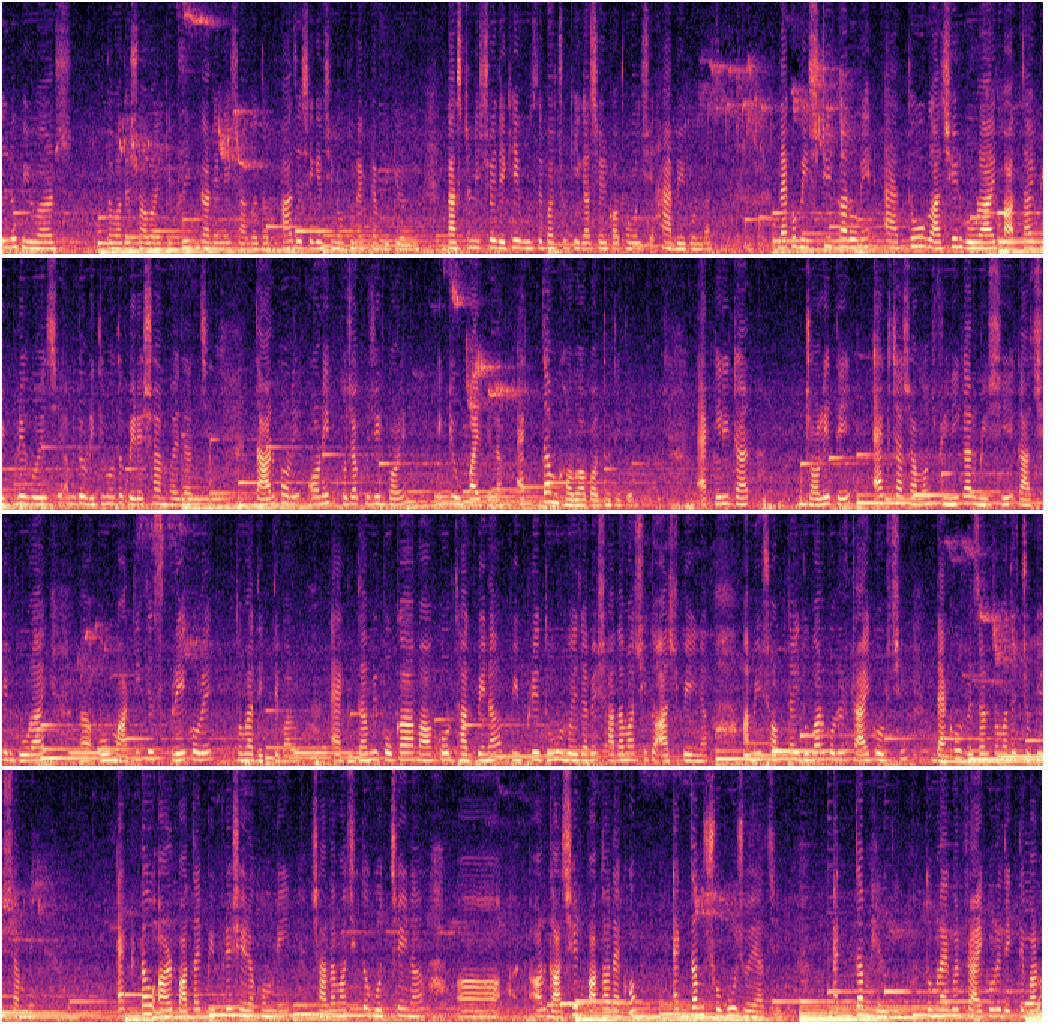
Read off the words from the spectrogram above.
Hello viewers, তোমাদের সবাইকে dream গার্ডেনে স্বাগত আজ এসে গেছি নতুন একটা ভিডিও নিয়ে। গাছটা নিশ্চয়ই দেখেই বুঝতে পারছ কি গাছের কথা বলছি। হ্যাঁ বেগুন গাছ। দেখো, বৃষ্টির কারণে এত গাছের গোড়ায়, পাতায় পিঁপড়ে হয়েছে। আমি তো রীতিমতো পেরেশান হয়ে যাচ্ছি। তারপরে অনেক খোঁজাখুঁজির পরে একটি উপায় পেলাম, একদম ঘরোয়া পদ্ধতিতে। এক লিটার জলেতে এক চা চামচ ভিনিগার মিশিয়ে গাছের গোড়ায় ও মাটিতে স্প্রে করে তোমরা দেখতে পারো। একদমই পোকা মাকড় থাকবে না, পিঁপড়ে দূর হয়ে যাবে, সাদা মাছি তো আসবেই না। আমি সপ্তাহে দুবার করে ট্রাই করছি, দেখো রেজাল্ট তোমাদের চোখের সামনে। একটাও আর পাতায় পিঁপড়ে সেরকম নেই, সাদা মাছি তো হচ্ছেই না। আর গাছের পাতা দেখো, একদম সবুজ হয়ে আছে। একদম হেলদি তোমরা একবার ফ্রাই করে দেখতে পারো।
